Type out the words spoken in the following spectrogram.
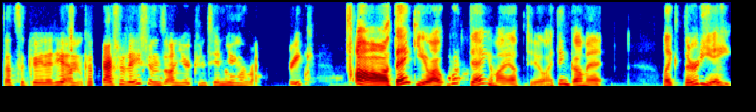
that's a great idea, and congratulations on your continuing run streak. Oh, thank you. I, what day am I up to? I think I'm at like 38.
